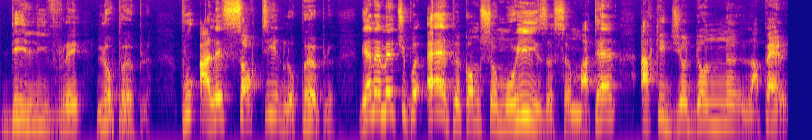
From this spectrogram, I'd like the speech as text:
délivrer le peuple pour aller sortir le peuple. Bien-aimé, tu peux être comme ce Moïse ce matin à qui Dieu donne l'appel.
